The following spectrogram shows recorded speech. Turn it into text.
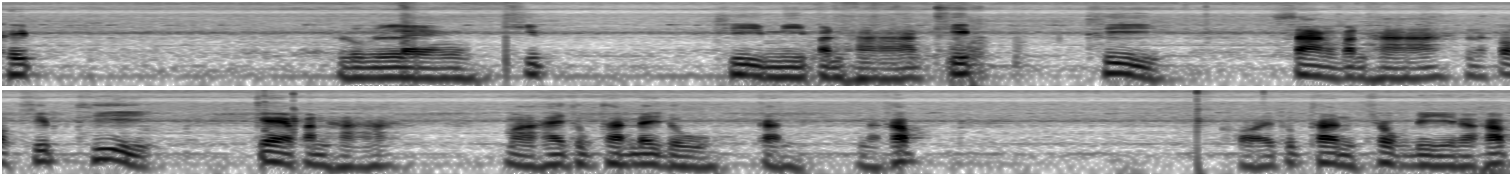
คลิป รุนแรงคลิปที่มีปัญหาคลิปที่สร้างปัญหาแล้วก็คลิปที่แก้ปัญหามาให้ทุกท่านได้ดูกันนะครับ ขอให้ทุกท่านโชคดีนะครับ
